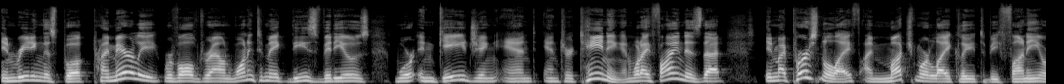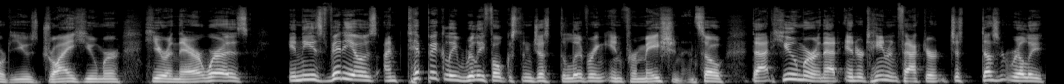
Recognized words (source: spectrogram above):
in reading this book primarily revolved around wanting to make these videos more engaging and entertaining. And what I find is that in my personal life, I'm much more likely to be funny or to use dry humor here and there, whereas in these videos, I'm typically really focused on just delivering information. And so that humor and that entertainment factor just doesn't really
